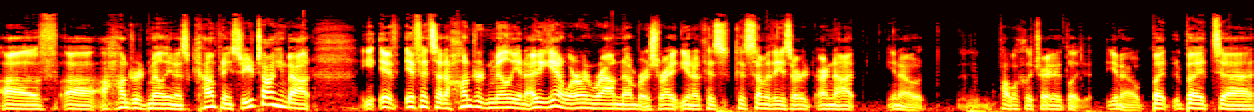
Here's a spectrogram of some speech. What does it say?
of uh, 100 million as a company. So you're talking about if if it's at 100 million, again, we're in round numbers, right? You know, because because some of these are are not you know publicly traded, you know, but but uh,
